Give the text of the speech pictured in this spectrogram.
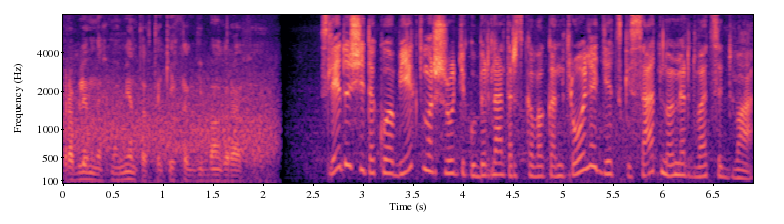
проблемных моментов, таких как демография. Следующий такой объект в маршруте губернаторского контроля – детский сад номер 22.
